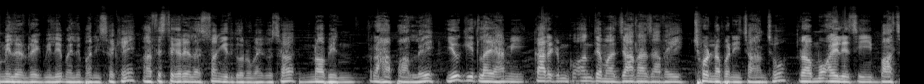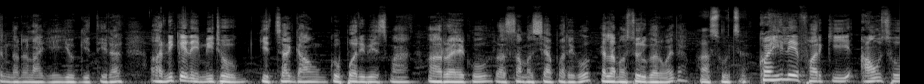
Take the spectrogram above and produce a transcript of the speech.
मिलन रेग्मीले मैले भनिसकेँ। त्यस्तै गरेर यसलाई सङ्गीत गर्नुभएको छ नवीन राहपालले। यो गीतलाई हामी कार्यक्रमको अन्त्यमा जाँदा जाँदै छोड्न पनि चाहन्छौँ र म अहिले चाहिँ वाचन गर्न लागेँ यो गीततिर। निकै नै मिठो गीत छ गाउँको परिवेशमा रहेको र समस्या परेको। यसलाई म सुरु गरौँ है त। कहिले फर्की आउँछौ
